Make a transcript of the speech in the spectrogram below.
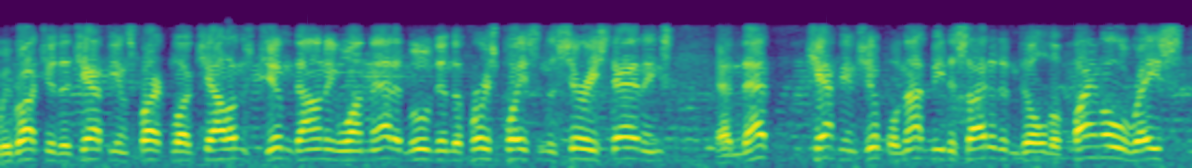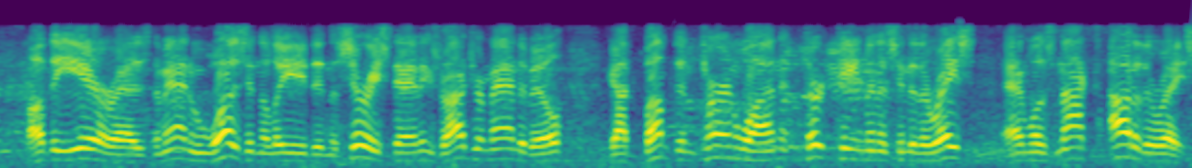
We brought you the Champion Spark Plug Challenge. Jim Downing won that and moved into first place in the series standings. And that championship will not be decided until the final race of the year, as the man who was in the lead in the series standings, Roger Mandeville, got bumped in turn one 13 minutes into the race and was knocked out of the race.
